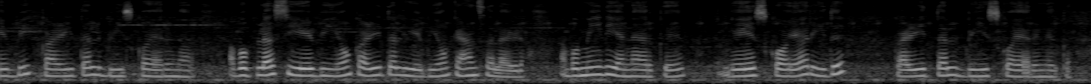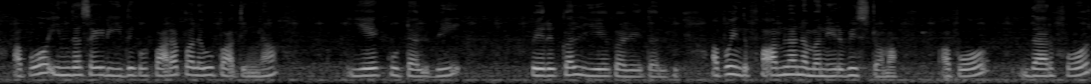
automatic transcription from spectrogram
ஏபி கழித்தல் பி ஸ்கொயருன்னு அப்போ ப்ளஸ் ஏபியும் கழித்தல் ஏபியும் கேன்சல் ஆகிடும் அப்போ மீதி என்ன இருக்குது ஏ ஸ்கொயர் இது கழித்தல் பி ஸ்கொயருன்னு இருக்குது அப்போது இந்த சைடு இதுக்கு பரப்பளவு பார்த்திங்கன்னா ஏ கூட்டல் பி பெருக்கல் ஏ கழித்தல் பி அப்போது இந்த ஃபார்முலா நம்ம நிரூபிச்சிட்டோமா? அப்போது தர்ஃபோர்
